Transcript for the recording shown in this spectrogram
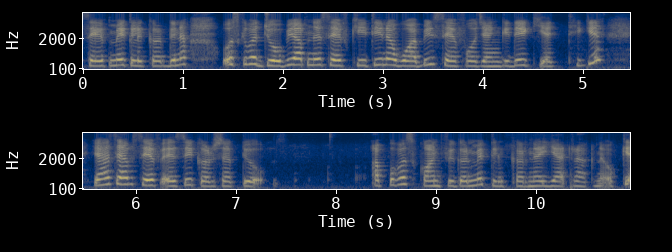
सेव में क्लिक कर देना। उसके बाद जो भी आपने सेव की थी ना, वो अभी सेव हो जाएँगे। देखिए, ठीक है? यहाँ से आप सेव ऐसे कर सकते हो। आपको बस कॉन्फ़िगर में क्लिक करना है, याद रखना ओके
